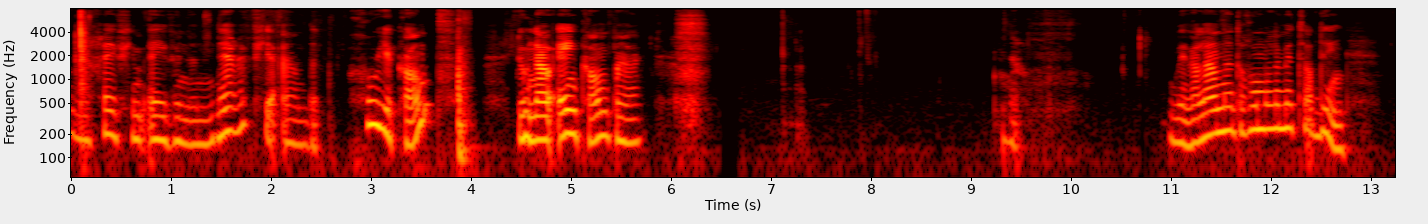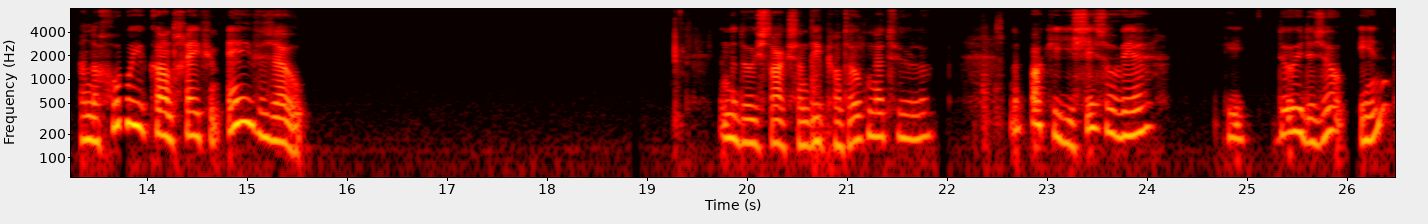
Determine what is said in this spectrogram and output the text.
Dan geef je hem even een nerfje aan de goede kant. Doe nou één kant, maar... Nou, ik ben wel aan het rommelen met dat ding. Aan de goede kant geef je hem even zo. En dat doe je straks aan die kant ook natuurlijk. Dan pak je je sissel weer. Die doe je er zo in.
